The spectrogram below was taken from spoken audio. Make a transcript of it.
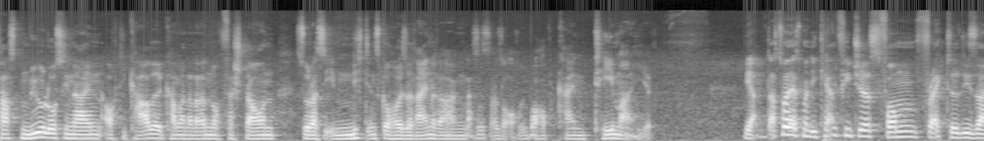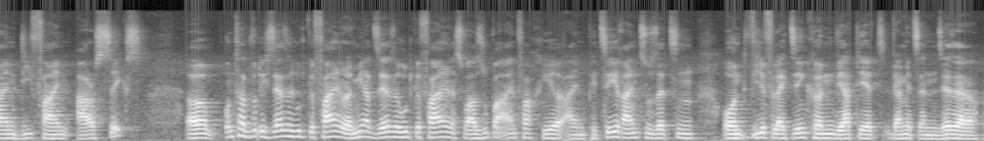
passt mühelos hinein. Auch die Kabel kann man daran noch verstauen, sodass sie eben nicht ins Gehäuse reinragen. Das ist also auch überhaupt kein Thema hier. Ja, das waren erstmal die Kernfeatures vom Fractal Design Define R6. Äh, uns hat wirklich sehr, sehr gut gefallen oder mir hat sehr, sehr gut gefallen. Es war super einfach, hier einen PC reinzusetzen und wie ihr vielleicht sehen können, wir, jetzt, wir haben jetzt einen sehr, sehr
